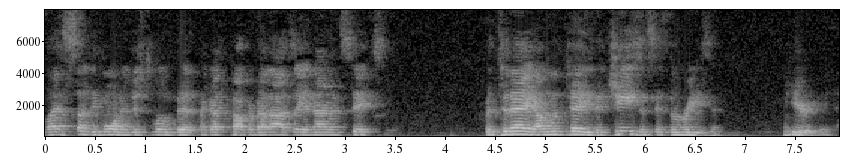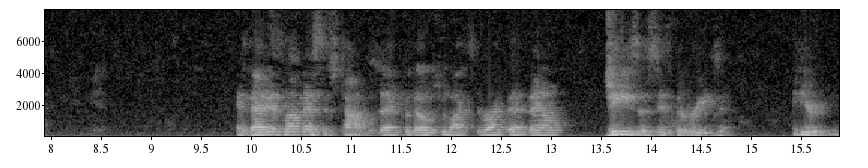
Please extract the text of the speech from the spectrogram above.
last Sunday morning just a little bit. I got to talking about Isaiah 9 and 6. But today I want to tell you that Jesus is the reason. Period. And that is my message title today for those who likes to write that down. Jesus is the reason. Period.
